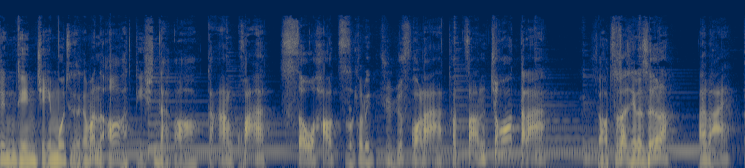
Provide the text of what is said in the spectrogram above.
今天节目就是这样了啊！提醒大家，赶快收好自个的菊花啦，它涨价的啦！下次再接着说了，拜拜。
